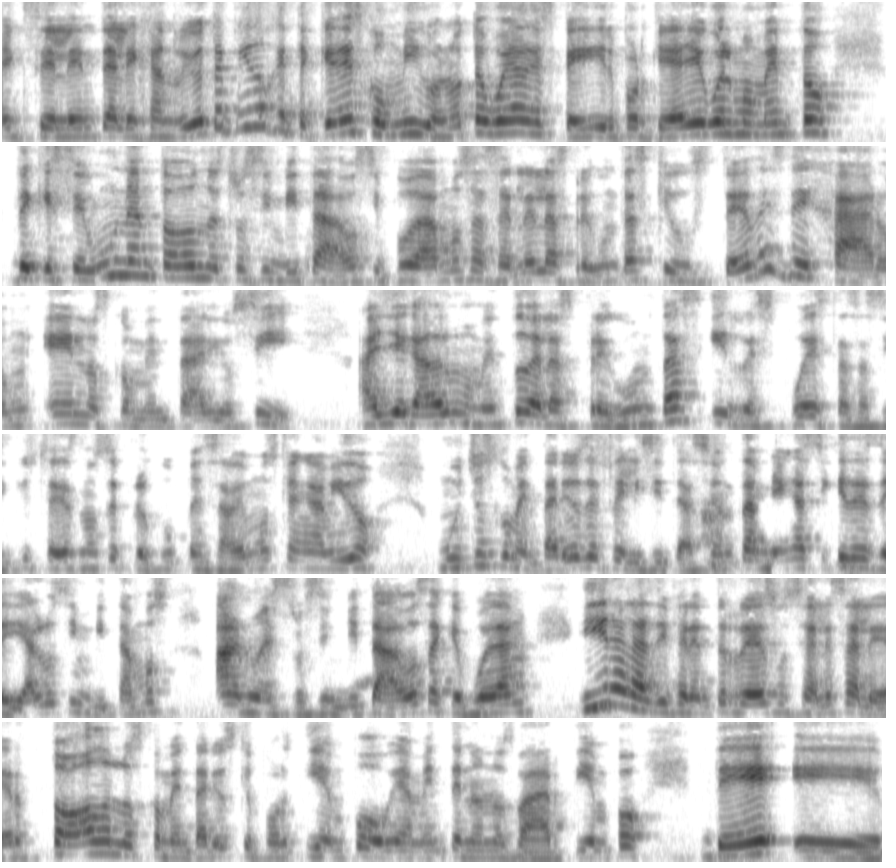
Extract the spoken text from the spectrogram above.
Excelente, Alejandro. Yo te pido que te quedes conmigo, no te voy a despedir porque ya llegó el momento de que se unan todos nuestros invitados y podamos hacerle las preguntas que ustedes dejaron en los comentarios. Sí, ha llegado el momento de las preguntas y respuestas, así que ustedes no se preocupen, sabemos que han habido muchos comentarios de felicitación también, así que desde ya los invitamos a nuestros invitados a que puedan ir a las diferentes redes sociales a leer todos los comentarios que por tiempo obviamente no nos va a dar tiempo de eh,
